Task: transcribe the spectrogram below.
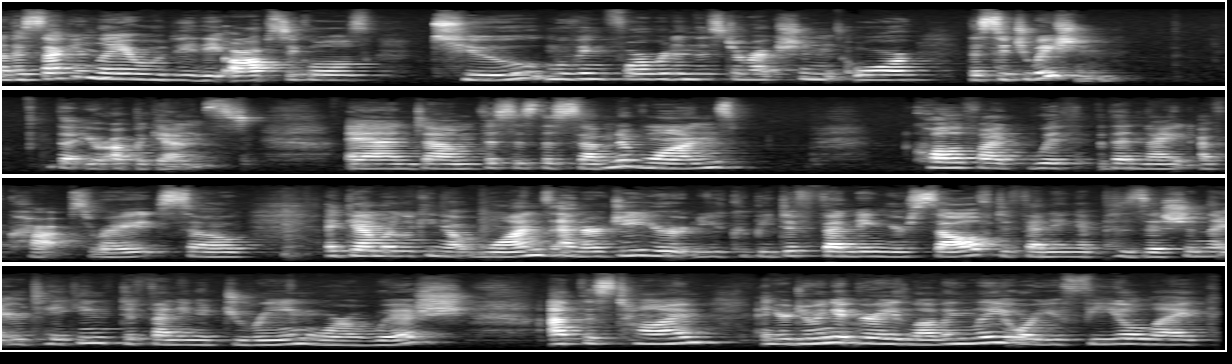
Now the second layer would be the obstacles to moving forward in this direction or the situation that you're up against. And um, this is the Seven of Wands qualified with the Knight of Cups, right? So again, we're looking at wands energy. You're, you could be defending yourself, defending a position that you're taking, defending a dream or a wish at this time, and you're doing it very lovingly, or you feel like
